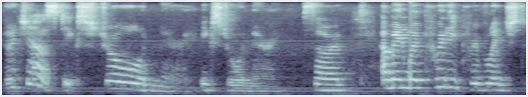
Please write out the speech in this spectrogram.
They're just extraordinary, extraordinary. So, I mean, we're pretty privileged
